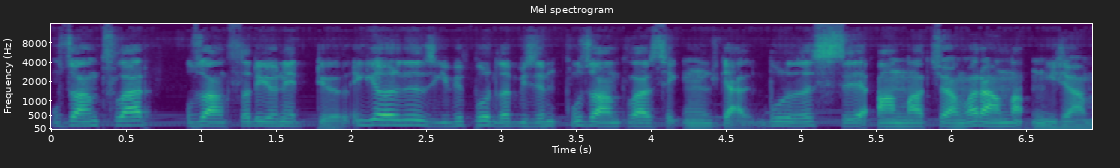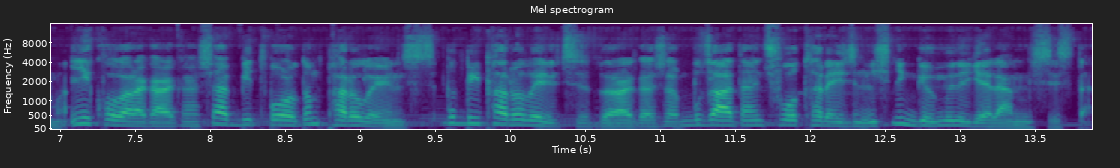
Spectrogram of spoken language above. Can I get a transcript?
Uzantılar uzantıları yönet diyoruz. E gördüğünüz gibi burada bizim uzantılar sekmemiz geldi. Burada size anlatacağım var anlatmayacağım var. İlk olarak arkadaşlar Bitwarden parola yöneticisi. Bu bir parola yöneticisidir arkadaşlar. Bu zaten çoğu tarayıcının içine gömülü gelen bir sistem.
